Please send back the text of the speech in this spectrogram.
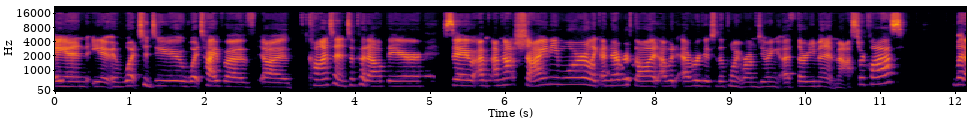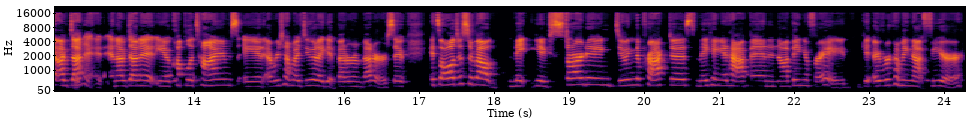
and you know, and what to do, what type of uh, content to put out there. So I'm, I'm not shy anymore. Like I never thought I would ever get to the point where I'm doing a 30 minute masterclass but I've done it and I've done it, you know, a couple of times and every time I do it I get better and better. So it's all just about make, you know, starting, doing the practice, making it happen and not being afraid, get overcoming that fear.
